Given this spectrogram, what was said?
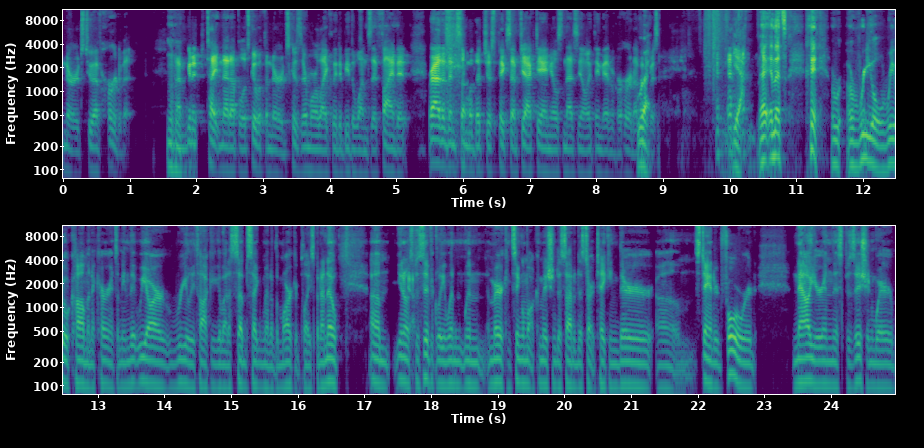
nerds to have heard of it. Mhm. I'm going to tighten that up. Let's go with the nerds because they're more likely to be the ones that find it rather than someone that just picks up Jack Daniels and that's the only thing they've ever heard of. Right. yeah, and that's a real, real common occurrence. I mean, that we are really talking about a subsegment of the marketplace. But I know, um, you know, Yeah. specifically when when American Single Malt Commission decided to start taking their um, standard forward, now you're in this position where,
